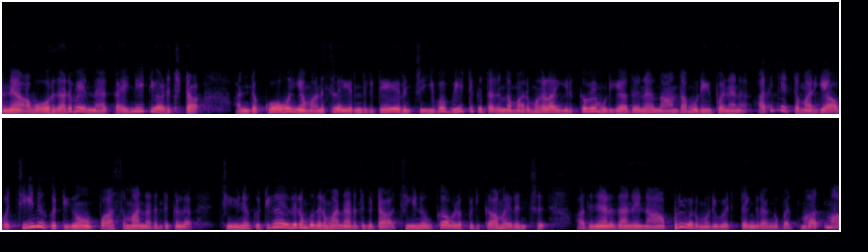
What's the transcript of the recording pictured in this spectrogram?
அண்ணே அவள் ஒரு தடவை என்ன கை நீட்டி அடிச்சிட்டா. அந்த கோவம் என் மனசில் இருந்துக்கிட்டே இருந்து இருந்துச்சு இவ வீட்டுக்கு தகுந்த மருமகளாக இருக்கவே முடியாதுன்னு நான் தான் முடிவு பண்ணினேன் அதுக்கேற்ற மாதிரியே அவள் சீனுக்கிட்டையும் பாசமாக நடந்துக்கல. சீனுக்கிட்டையும் எதிரும் புதிரமா நடந்துக்கிட்டா சீனுவுக்கு அவளை பிடிக்காம இருந்துச்சு. அதனால தானே நான் அப்படி ஒரு முடிவு எடுத்தேங்கிறாங்க பத்மா. பத்மா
